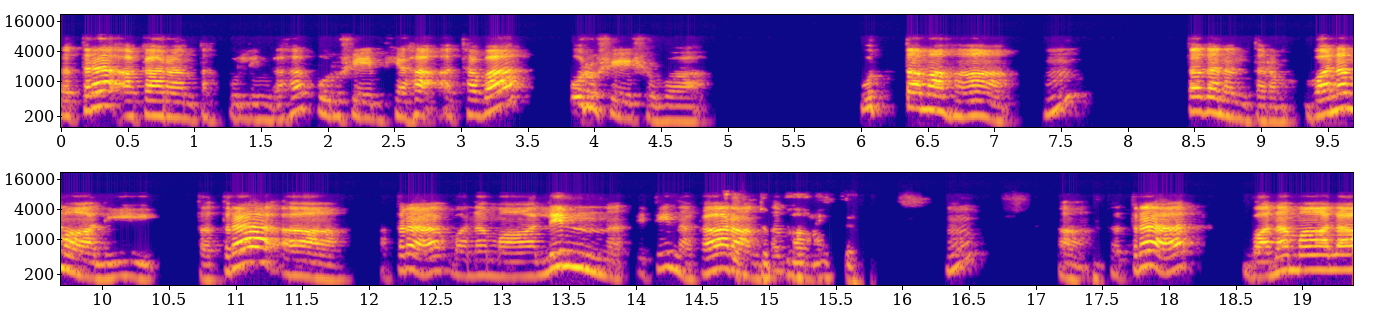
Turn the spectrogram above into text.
तत्र अकारान्तः पुल्लिङ्गः पुरुषेभ्यः अथवा పురుషేషు వా ఉత్తమ తదనంతరం వనమాలి తత్ర అత్ర వనమాలిన్ ఇది నకారాంత తత్ర వనమాలా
